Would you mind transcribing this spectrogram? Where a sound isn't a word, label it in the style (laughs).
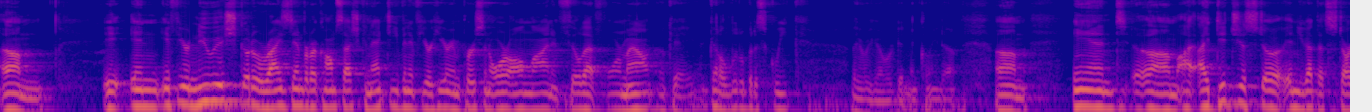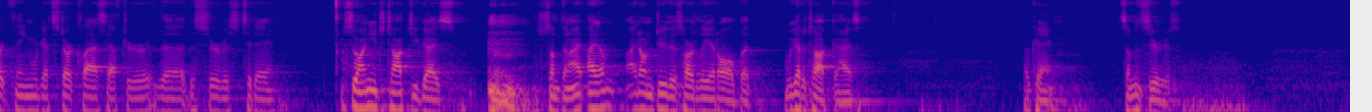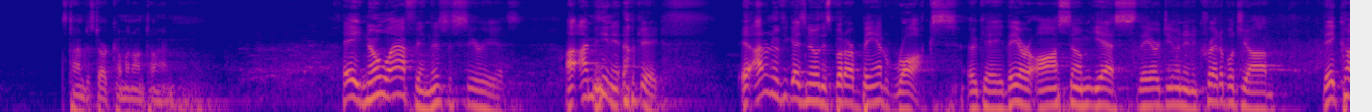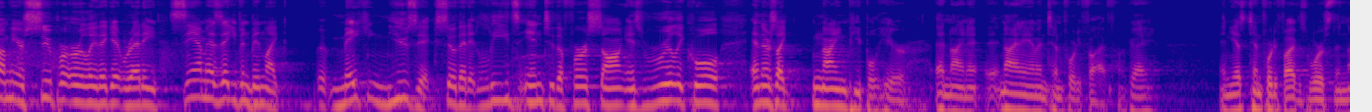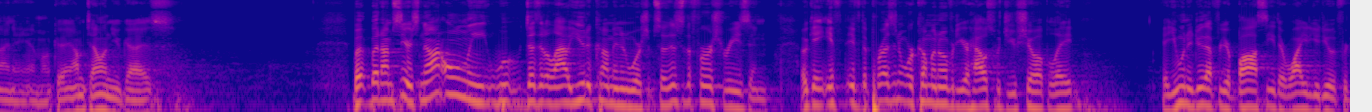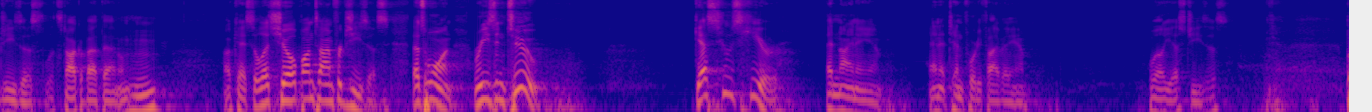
Um, and if you're newish, go to arisedenver.com slash connect, even if you're here in person or online, and fill that form out. Okay, got a little bit of squeak. There we go, we're getting it cleaned up. Um, and um, I, I, did just, uh, and you got that start thing. We got start class after the, the service today. So I need to talk to you guys. (clears throat) Something, I, I, don't, I don't do this hardly at all, but we got to talk, guys. Okay, something serious. It's time to start coming on time. Hey, no laughing. This is serious. I, I mean it. Okay. I don't know if you guys know this, but our band rocks. Okay, they are awesome. Yes, they are doing an incredible job. They come here super early. They get ready. Sam has even been like making music so that it leads into the first song. It's really cool. And there's like nine people here at 9, at 9 a.m. and 10:45. Okay, and yes, 10:45 is worse than 9 a.m. Okay, I'm telling you guys. But, but I'm serious. Not only does it allow you to come in and worship, so this is the first reason. Okay, if, if the president were coming over to your house, would you show up late? Okay, you wouldn't do that for your boss either. Why do you do it for Jesus? Let's talk about that. Mm-hmm. Okay, so let's show up on time for Jesus. That's one. Reason two. Guess who's here at 9 a.m. and at 10:45 a.m.? Well, yes, Jesus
